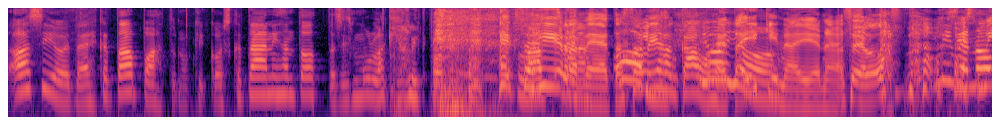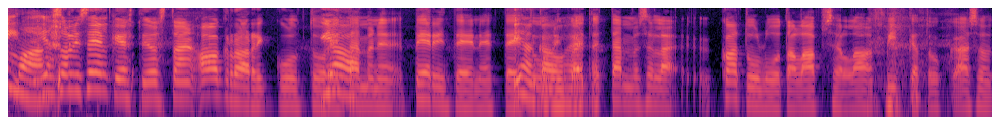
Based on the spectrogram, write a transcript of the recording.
asioita ehkä tapahtunutkin, koska tämä on ihan totta. Siis mullakin oli potta. Eikö se hirveetä? Se oli ihan Joo, joo. ikinä ei enää sellaista. Nimenomaan. Siis, mi- ja se oli selkeästi jostain agraarikulttuurin tämmöinen perinteinen, että ei Ihan tule, niin, kauheata. että tämmöisellä katuluuta lapsella on pitkä tukka ja se on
